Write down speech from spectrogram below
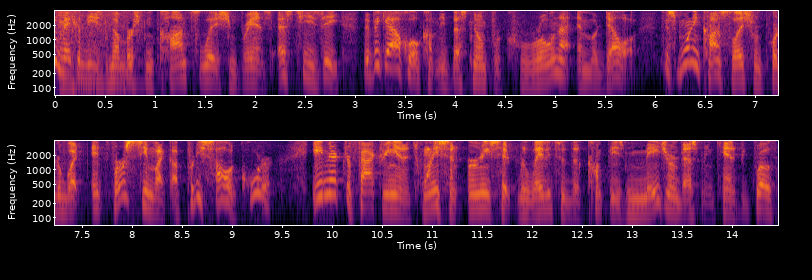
Do we make of these numbers from Constellation Brands, STZ, the big alcohol company best known for Corona and Modelo? This morning, Constellation reported what at first seemed like a pretty solid quarter. Even after factoring in a 20 cent earnings hit related to the company's major investment in Canopy Growth,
